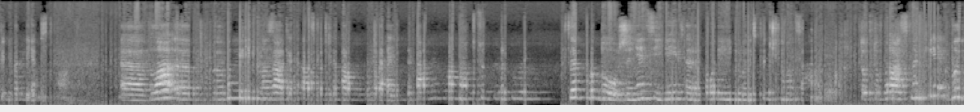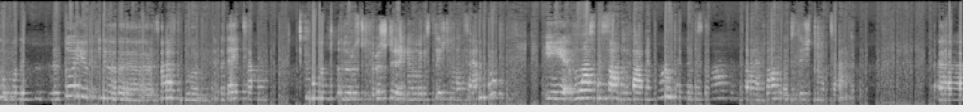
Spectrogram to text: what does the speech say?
підприємства. Е, вла- е, Ми рік назад якраз розглядали попередній детальний план на цю територію. Це продовження цієї території логістичного центру. Тобто власники викупили цю територію і е, зараз ведеться мова щодо розширення логістичного центру. І власне сам детальний план так і називається детальний план логістичного центру. Е,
